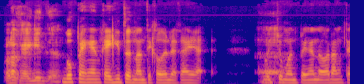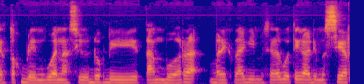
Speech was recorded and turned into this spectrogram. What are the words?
lo kayak gitu Gue pengen kayak gitu nanti kalau udah kaya. Gue Eh. cuman pengen orang TikTok beliin gue nasi uduk di Tambora. Balik lagi, misalnya gue tinggal di Mesir.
